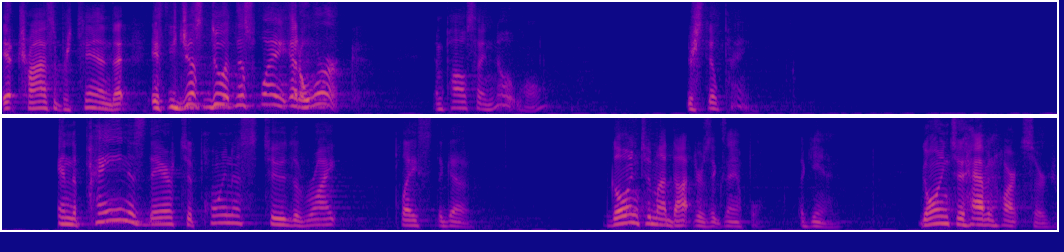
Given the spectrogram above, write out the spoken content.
It tries to pretend that if you just do it this way, it'll work. And Paul's saying, no, it won't. There's still pain. And the pain is there to point us to the right place to go. Going to my doctor's example again, going to having heart surgery.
